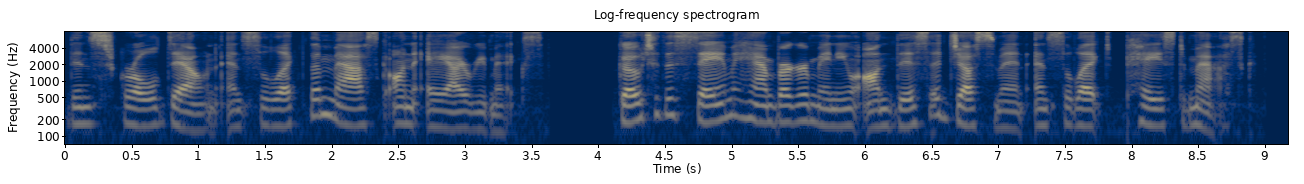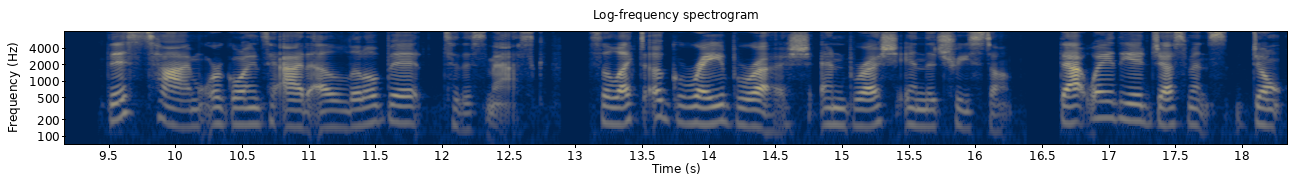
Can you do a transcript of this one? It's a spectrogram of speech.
then scroll down and select the mask on AI Remix. Go to the same hamburger menu on this adjustment and select Paste Mask. This time we're going to add a little bit to this mask. Select a gray brush and brush in the tree stump. That way the adjustments don't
